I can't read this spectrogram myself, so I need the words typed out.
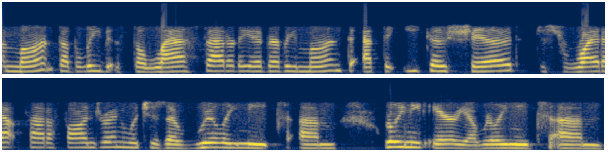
a month. I believe it's the last Saturday of every month at the Eco Shed, just right outside of Fondren, which is a really neat, um, really neat area, really neat um,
